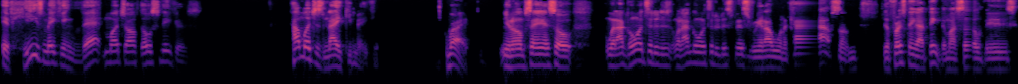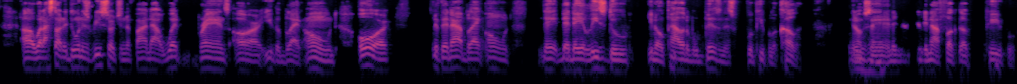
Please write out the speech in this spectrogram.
if he's making that much off those sneakers, how much is Nike making? Right. You know what I'm saying? So when I go into the when I go into the dispensary and I want to cop something, the first thing I think to myself is uh, what I started doing is researching to find out what brands are either black owned or if they're not black owned, they that they at least do you know palatable business with people of color. You know mm-hmm. what I'm mm-hmm. saying? And they're not fucked up people.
